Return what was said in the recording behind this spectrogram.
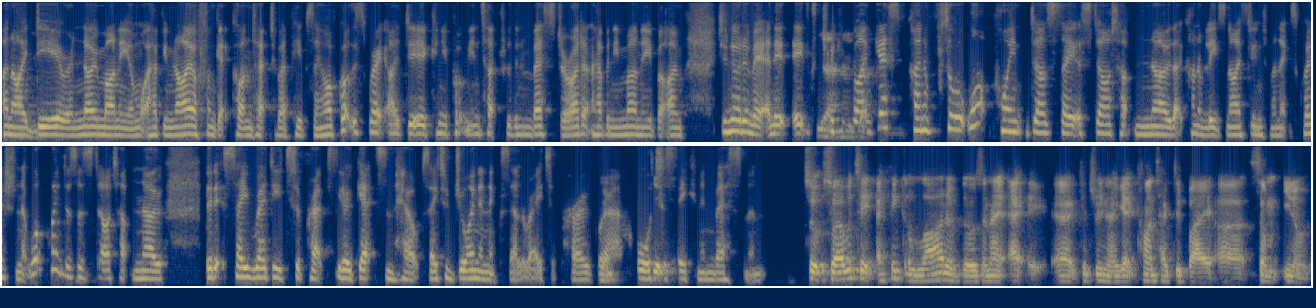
an mm-hmm. idea and no money and what have you. And I often get contacted by people saying, oh, "I've got this great idea. Can you put me in touch with an investor? I don't have any money, but I'm." Do you know what I mean? And it, it's yeah, tricky. I guess kind of. So, at what point does say a startup know? That kind of leads nicely into my next question. At what point does a startup know that it's say ready to perhaps you know get some help, say to join an accelerator program yeah. or to seek an investment? So, so I would say I think a lot of those, and I, I uh, Katrina, I get contacted by uh, some, you know,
